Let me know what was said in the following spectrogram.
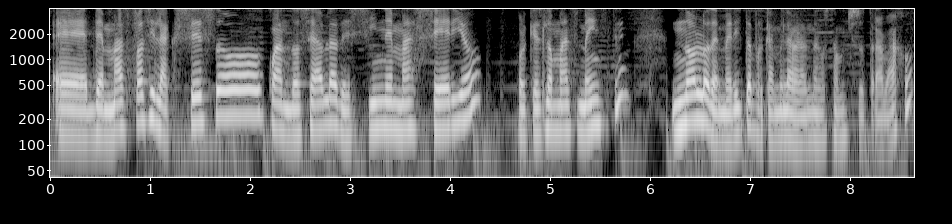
eh, de más fácil acceso cuando se habla de cine más serio, porque es lo más mainstream. No lo demerito porque a mí la verdad me gusta mucho su trabajo,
